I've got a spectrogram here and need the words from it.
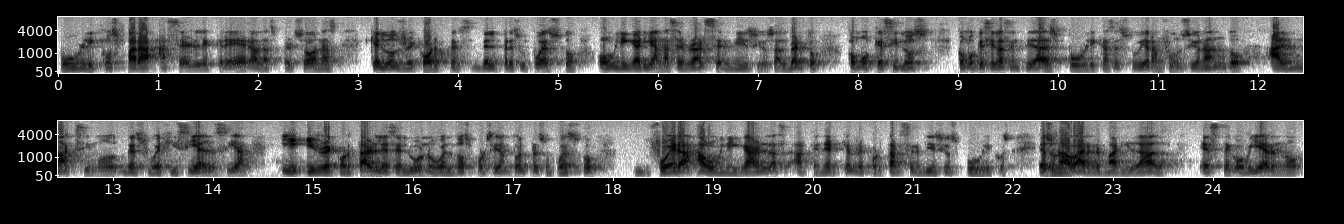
públicos para hacerle creer a las personas que los recortes del presupuesto obligarían a cerrar servicios, Alberto, como que si los como que si las entidades públicas estuvieran funcionando al máximo de su eficiencia y, recortarles el 1 o el 2% del presupuesto fuera a obligarlas a tener que recortar servicios públicos. Es una barbaridad. Este gobierno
